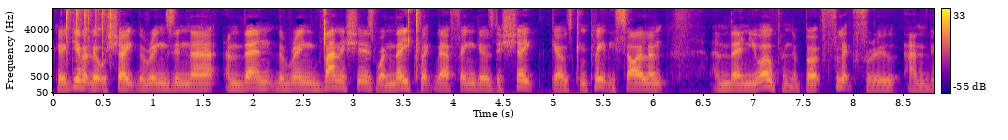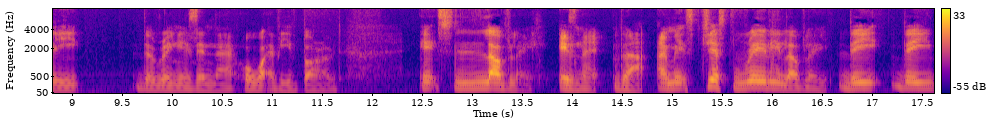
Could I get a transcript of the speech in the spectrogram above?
okay, give it a little shake, the ring's in there, and then the ring vanishes when they click their fingers, the shake goes completely silent, and then you open the book, flip through, and the the ring is in there or whatever you've borrowed. It's lovely, isn't it? That I mean, it's just really lovely. The the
